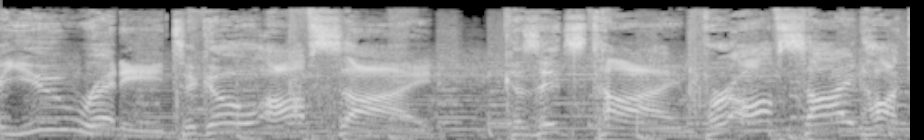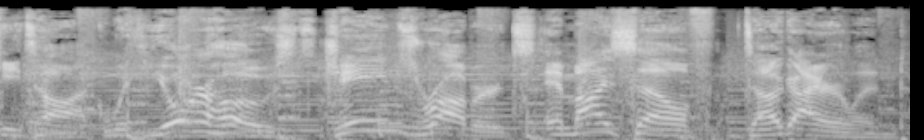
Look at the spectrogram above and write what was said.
you ready to go offside? Because it's time for Offside Hockey Talk with your host, James Roberts, and myself, Doug Ireland.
